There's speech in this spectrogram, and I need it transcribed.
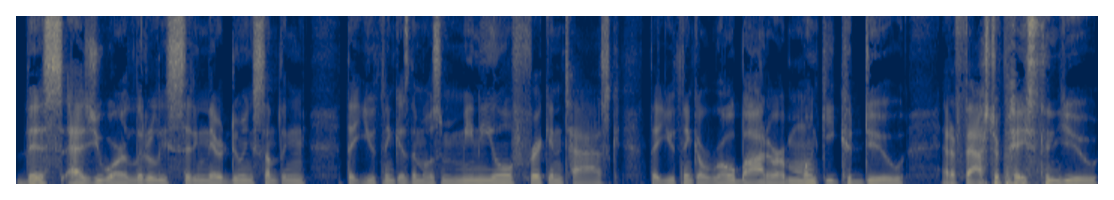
this as you are literally sitting there doing something that you think is the most menial freaking task that you think a robot or a monkey could do at a faster pace than you.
